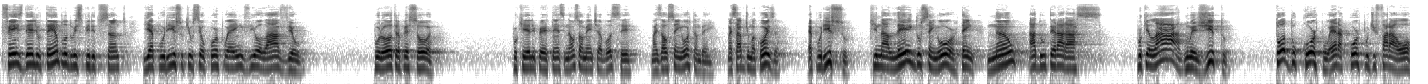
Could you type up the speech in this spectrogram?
fez dele o templo do Espírito Santo, e é por isso que o seu corpo é inviolável por outra pessoa, porque ele pertence não somente a você, mas ao Senhor também. Mas sabe de uma coisa? É por isso que na lei do Senhor tem não adulterarás. Porque lá no Egito, Todo o corpo era corpo de Faraó.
